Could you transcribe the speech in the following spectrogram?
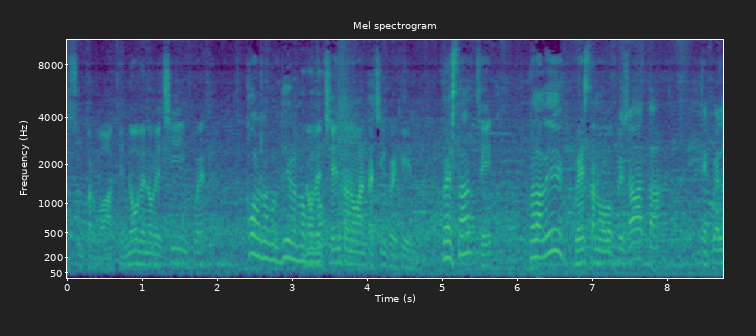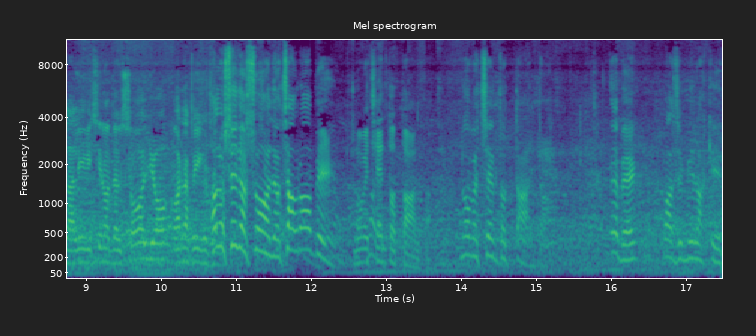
Super vacche, 995. Cosa vuol dire 995 kg. Questa? Sì. Quella lì? Questa non l'ho pesata, e quella lì vicino del soglio, guarda qui che. Allora sì del soglio, ciao Robby! 980. 980. E beh, quasi 1000 kg.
